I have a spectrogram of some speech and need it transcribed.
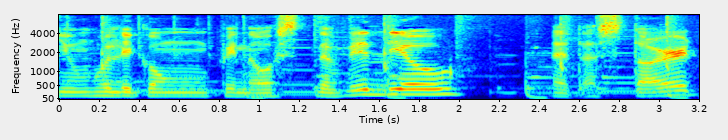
Yung huli kong pinost na video. Let us start.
